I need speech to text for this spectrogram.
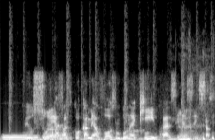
o. Meu o sonho é trabalho- fazer, colocar minha voz num bonequinho, cara. Seria sensacional.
